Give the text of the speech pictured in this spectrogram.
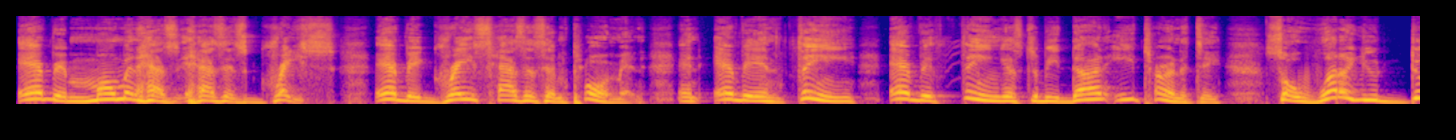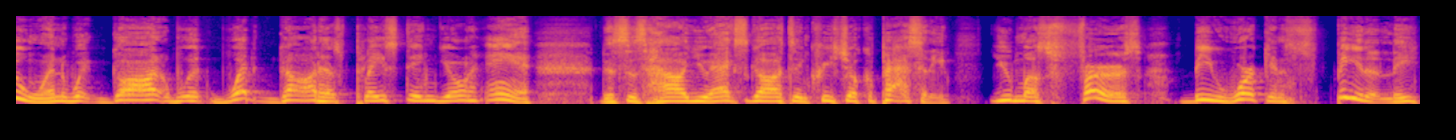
Every moment has, has its grace. Every grace has its employment and everything, everything is to be done eternity. So what are you doing with God, with what God has placed in your hand? This is how you ask God to increase your capacity. You must first be working speedily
